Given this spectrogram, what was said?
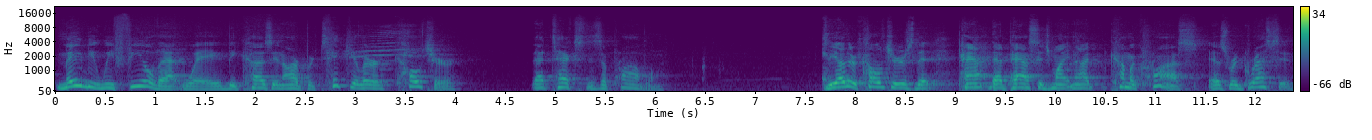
maybe we feel that way because in our particular culture, that text is a problem. The other cultures that pa- that passage might not come across as regressive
